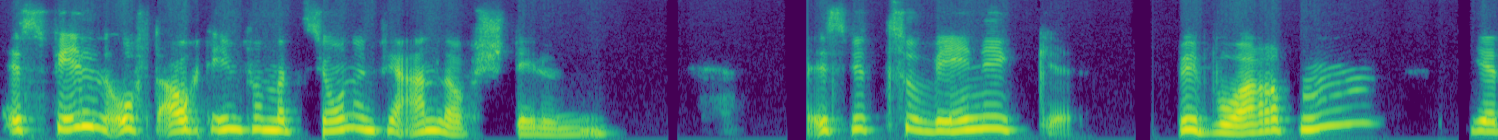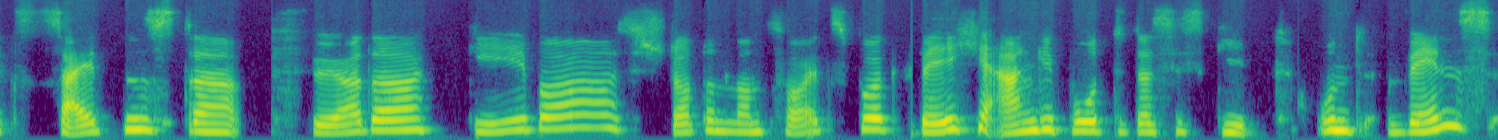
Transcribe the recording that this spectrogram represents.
es fehlen oft auch die Informationen für Anlaufstellen. Es wird zu wenig beworben, jetzt seitens der Fördergeber Stadt und Land Salzburg, welche Angebote das es gibt. Und wenn es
